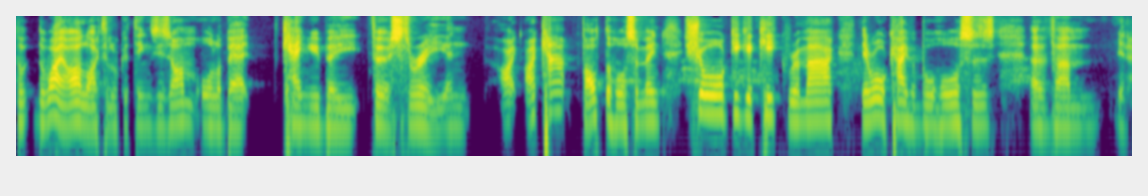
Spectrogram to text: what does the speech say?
the, the way I like to look at things is I'm all about can you be first three? And I, I can't fault the horse. I mean, sure, Giga Kick, Remark, they're all capable horses of, um, you know,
